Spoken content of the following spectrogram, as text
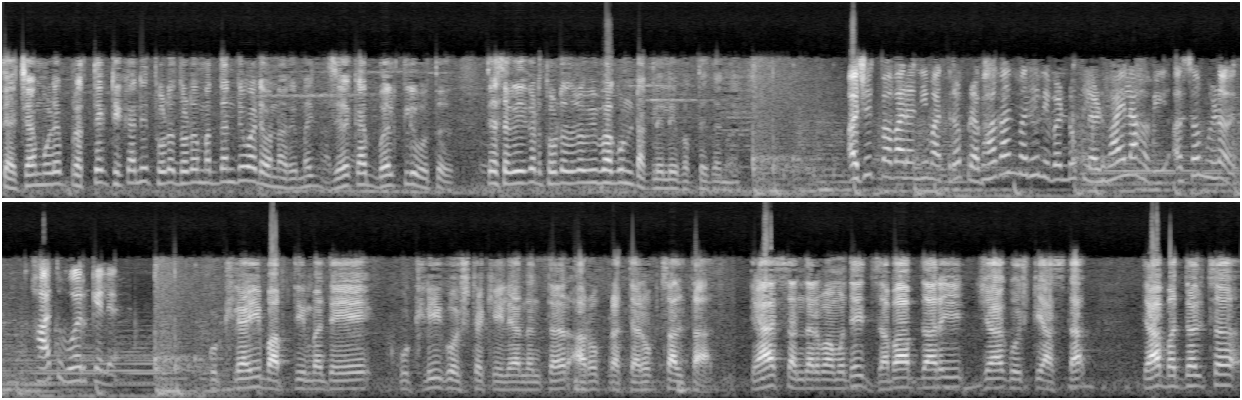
त्याच्यामुळे प्रत्येक ठिकाणी थोडं थोडं मतदान दिवाळे होणार आहे. म्हणजे जे काय बल्कली होतं ते सगळीकडे थोडं थोडं विभागून टाकलेले आहे फक्त त्यांनी. अजित पवारांनी मात्र प्रभागांमध्ये निवडणूक लढवायला हवी असं म्हणत हात वर केले. कुठल्याही बाबतीमध्ये कुठली गोष्ट केल्यानंतर आरोप प्रत्यारोप चालतात. त्या संदर्भामध्ये जबाबदारी ज्या गोष्टी असतात त्याबद्दलचं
